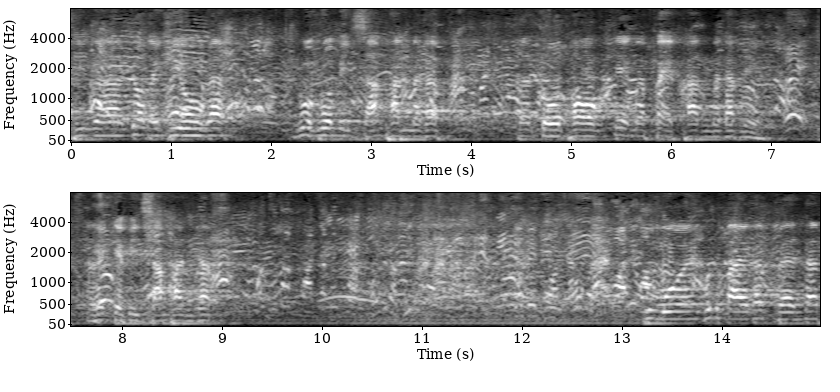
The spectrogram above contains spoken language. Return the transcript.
ทีมงานยอดไอคิวครับรวบรวมอีก 3,000 นะครับและโตทองแจ้งมา 8,000 นะครับนี่แล้วเก็บอีก 3,000 ครับ ผู้ มวยผู้ต่อไปครับแฟนครับ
